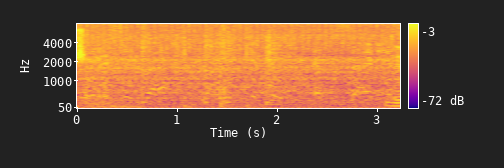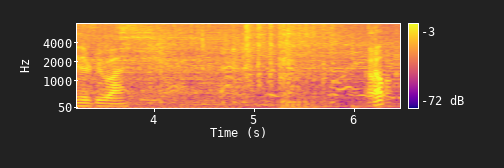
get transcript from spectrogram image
I don't have a wrench on me. neither do I. Oh, Nope. okay.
